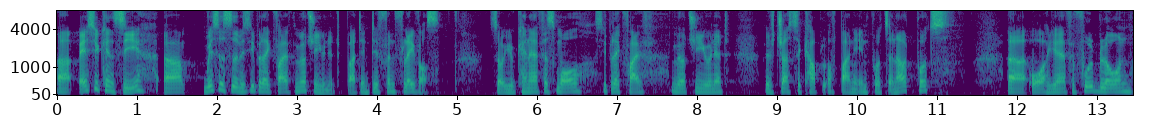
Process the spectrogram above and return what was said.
Uh, as you can see, uh, this is the SIPROTEC 5 merging unit, but in different flavors. So you can have a small SIPROTEC 5 merging unit with just a couple of binary inputs and outputs, uh, or you have a full-blown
